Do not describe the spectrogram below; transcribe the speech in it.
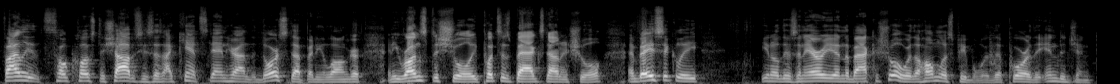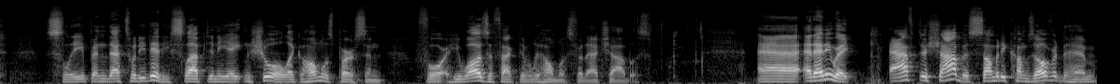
Finally, it's so close to Shabbos, he says, I can't stand here on the doorstep any longer. And he runs to Shul. He puts his bags down in Shul, and basically, you know, there's an area in the back of Shul where the homeless people, where the poor, the indigent, sleep, and that's what he did. He slept and he ate in Shul like a homeless person. For he was effectively homeless for that Shabbos. Uh, at any rate, after Shabbos, somebody comes over to him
